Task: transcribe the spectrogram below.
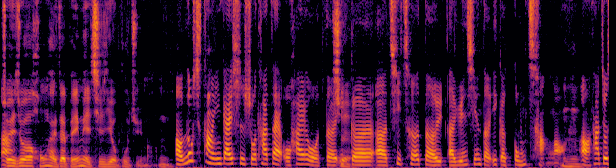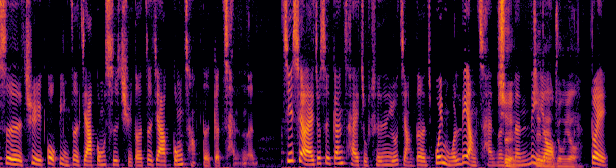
所以说红海在北美其实也有布局嘛。嗯。哦，Lordstown 应该是说它在 Ohio 的一个呃汽车的呃原先的一个工厂哦。嗯。哦，它就是去购并这家公司，取得这家工厂的一个产能。接下来就是刚才主持人有讲的规模量产的能力哦，重要。对，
